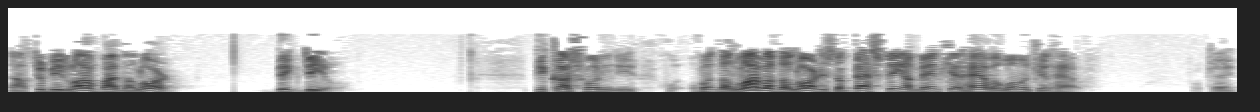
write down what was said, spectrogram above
Now, to be loved by the Lord, big deal. Because when, you, when the love of the Lord is the best thing a man can have, a woman can have. Okay?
